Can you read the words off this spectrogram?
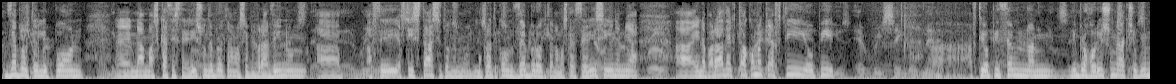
Δεν πρόκειται λοιπόν ε, να μας καθυστερήσουν, δεν πρόκειται να μας επιβραδύνουν. Αυτή, αυτή η στάση των δημοκρατικών δεν πρόκειται να μας καθυστερήσει. Είναι, μια, είναι απαράδεκτο. Ακόμα και αυτοί οι οποίοι, αυτοί οι οποίοι θέλουν να μην προχωρήσουμε αξιοποιούν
